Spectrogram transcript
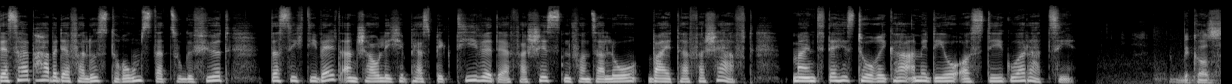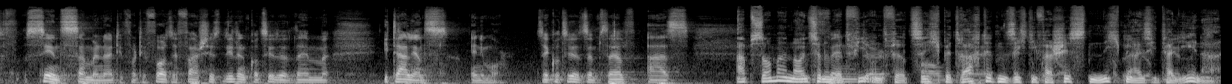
Deshalb habe der Verlust Roms dazu geführt, dass sich die weltanschauliche Perspektive der Faschisten von Salò weiter verschärft, meint der Historiker Amedeo Osti Guarazzi. Because since summer 1944 the fascists didn't consider them Italians anymore. They considered themselves as Ab Sommer 1944 betrachteten sich die Faschisten nicht mehr als Italiener,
